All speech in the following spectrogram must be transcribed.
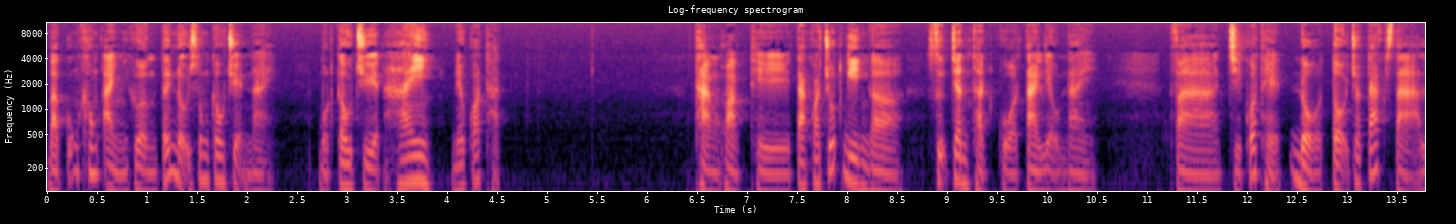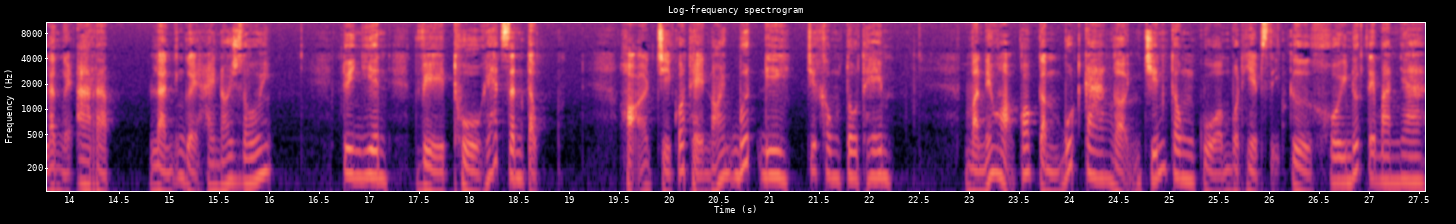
và cũng không ảnh hưởng tới nội dung câu chuyện này. Một câu chuyện hay nếu có thật. Thẳng hoặc thì ta có chút nghi ngờ sự chân thật của tài liệu này và chỉ có thể đổ tội cho tác giả là người Ả Rập, là những người hay nói dối. tuy nhiên vì thù ghét dân tộc, họ chỉ có thể nói bớt đi chứ không tô thêm. Và nếu họ có cầm bút ca ngợi những chiến công của một hiệp sĩ cử khôi nước Tây Ban Nha,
